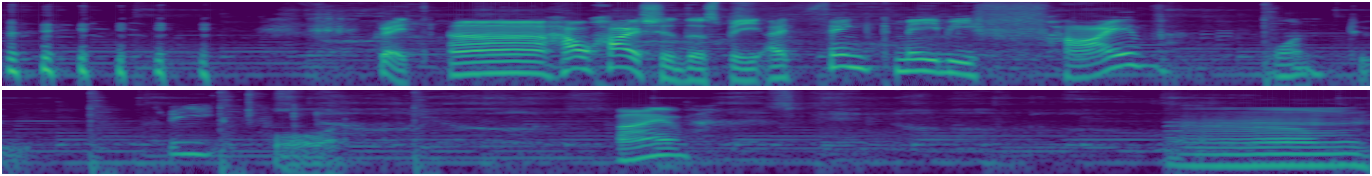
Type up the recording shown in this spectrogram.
Great. Uh, how high should this be? I think maybe five. One, two, three, four, five. Um,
